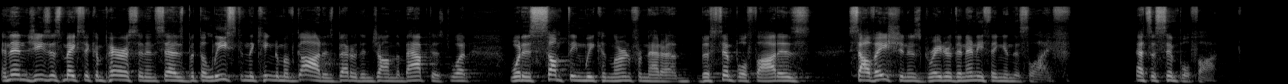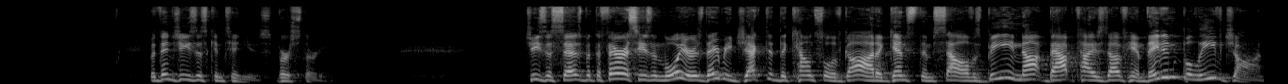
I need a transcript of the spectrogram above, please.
And then Jesus makes a comparison and says, But the least in the kingdom of God is better than John the Baptist. What, what is something we can learn from that? Uh, the simple thought is salvation is greater than anything in this life. That's a simple thought. But then Jesus continues, verse 30. Jesus says, But the Pharisees and lawyers, they rejected the counsel of God against themselves, being not baptized of him. They didn't believe John.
